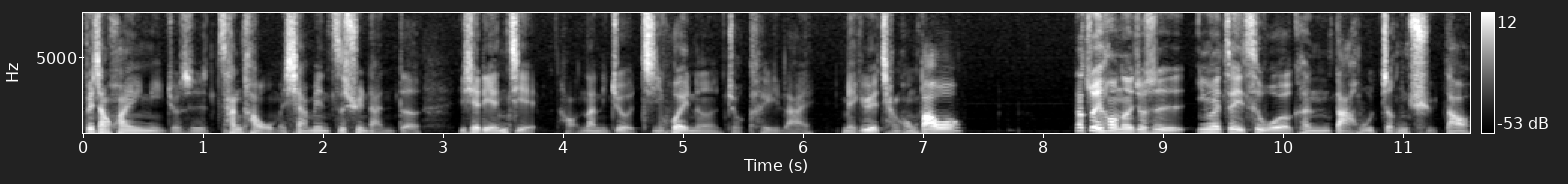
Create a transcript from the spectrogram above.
非常欢迎你，就是参考我们下面资讯栏的一些连结。好，那你就有机会呢，就可以来每个月抢红包哦。那最后呢，就是因为这一次我有跟大户争取到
